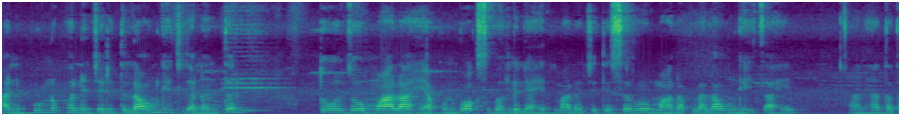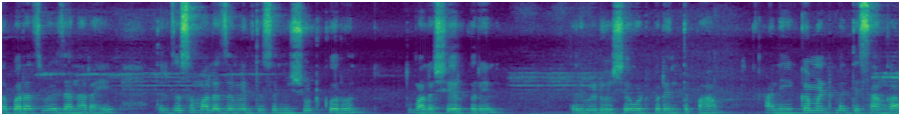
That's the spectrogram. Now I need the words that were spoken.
आणि पूर्ण फर्निचर इथं लावून घेतल्यानंतर तो जो माल आहे आपण बॉक्स भरलेले आहेत मालाचे ते सर्व माल आपला लावून घ्यायचा आहे. आणि हात आता बराच वेळ जाणार आहे. तर जसं मला जमेल तसं मी शूट करून तुम्हाला शेअर करेल. तर व्हिडिओ शेवटपर्यंत पहा. आणि कमेंटमध्ये सांगा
